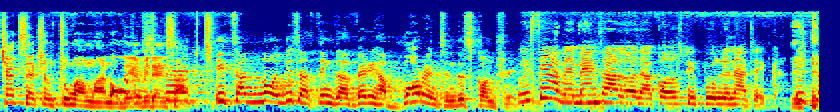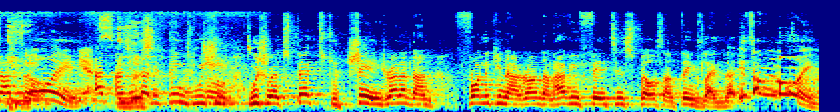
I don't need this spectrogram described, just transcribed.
check section 211 of the, the Evidence spirit, Act. It's annoying. These are things that are very abhorrent in this country. We still have a mental law that calls people lunatic. It's annoying. Yes. And, and these are the things we should, we should expect to change rather than frolicking around and having fainting spells and things like that. It's annoying.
